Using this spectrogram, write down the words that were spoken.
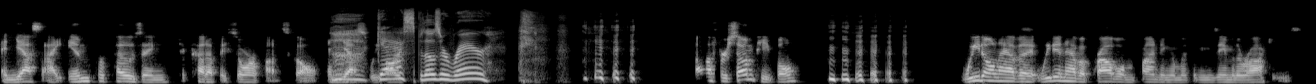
And yes, I am proposing to cut up a sauropod skull. And yes, we are. Gasp, those are rare. Uh, for some people, we don't have a we didn't have a problem finding them at the Museum of the Rockies.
